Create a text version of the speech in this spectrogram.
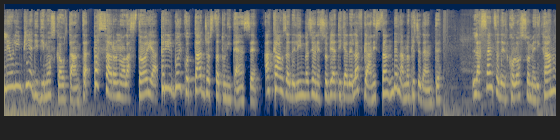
Le Olimpiadi di Mosca 80 passarono alla storia per il boicottaggio statunitense a causa dell'invasione sovietica dell'Afghanistan dell'anno precedente. L'assenza del colosso americano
